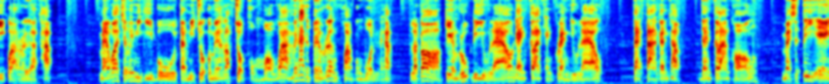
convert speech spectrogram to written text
ดีกว่าเรือครับ แม้ว่าจะไม่มีอีบู แต่มีโจโกเมสรับจบผมมองว่าไม่น่าจะเป็นเรื่องความกังวลนะครับ แล้วก็เกมรุกดีอยู่แล้ว แดนกลางแข็งแกร่งอยู่แล้ว แตกต่างกันกับแดนกลางของแมนซิตี้เอง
